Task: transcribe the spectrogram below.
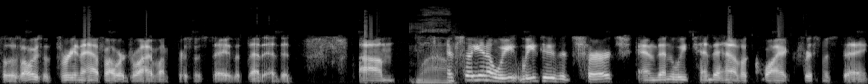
So there's always a three and a half hour drive on Christmas Day that that ended. Um, Wow. and so, you know, we, we do the church and then we tend to have a quiet Christmas day.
